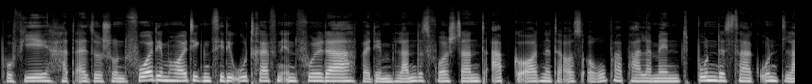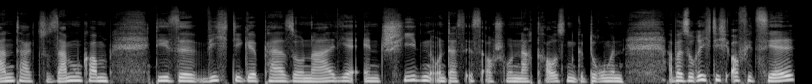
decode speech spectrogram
Bouffier hat also schon vor dem heutigen CDU-Treffen in Fulda bei dem Landesvorstand Abgeordnete aus Europaparlament Parlament, Bundestag und Landtag zusammenkommen, diese wichtige Personalie entschieden und das ist auch schon nach draußen gedrungen. Aber so richtig offiziell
